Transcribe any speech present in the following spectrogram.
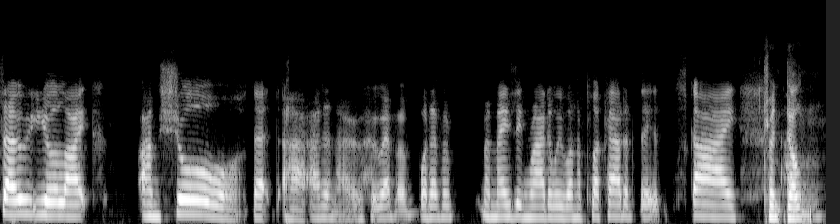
So you're like, I'm sure that, uh, I don't know, whoever, whatever amazing writer we want to pluck out of the sky. Trent Dalton. Um,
